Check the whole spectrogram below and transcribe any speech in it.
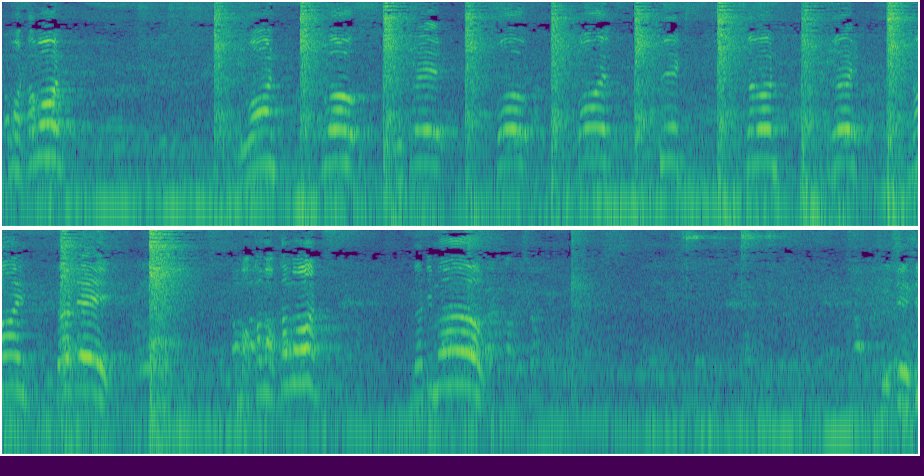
Come on, come on. One, two, three, four, five, six, 7 8 9 30 Come on, come on, come on. 30 more. GG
